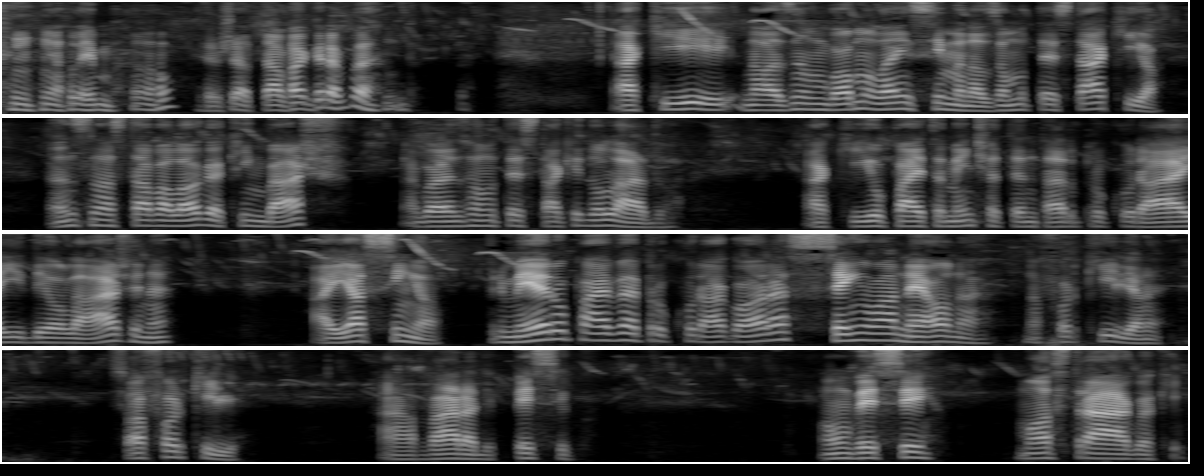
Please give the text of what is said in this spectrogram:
em alemão, eu já estava gravando. Aqui nós não vamos lá em cima, nós vamos testar aqui, ó. Antes nós estava logo aqui embaixo, agora nós vamos testar aqui do lado. Aqui o pai também tinha tentado procurar e deu laje, né? Aí assim, ó. Primeiro o pai vai procurar agora sem o anel na, na forquilha, né? Só a forquilha. A vara de pêssego. Vamos ver se mostra a água aqui.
